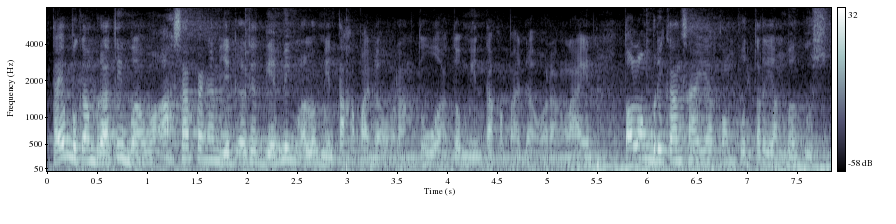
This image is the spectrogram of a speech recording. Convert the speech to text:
Tapi bukan berarti bahwa ah saya pengen jadi atlet gaming lalu minta kepada orang tua atau minta kepada orang lain, tolong berikan saya komputer yang bagus.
